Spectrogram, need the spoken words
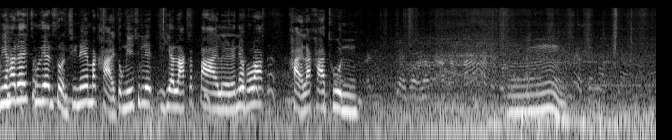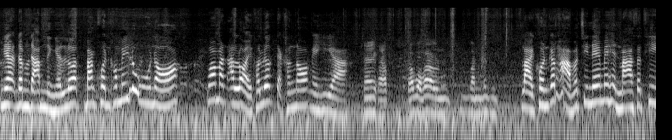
นี่ถ้าได้ทุเรียนสวนชิเน่มาขายตรงนี้ทุเรียนเฮียรักก็ตายเลยแล้วเนี่ย เพราะว่าขายราคาทุนอืมเนี่ยดำๆอย่างเงี้ยเลิศบางคนเขาไม่รู้เนาะว่ามันอร่อยเขาเลือกแต่ข้างนอกไงเฮีย ใช่ครับ เขาบอกว่ามันมัน หลายคนก็ถามว่าชิเน่ไม่เห็นมาสักที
